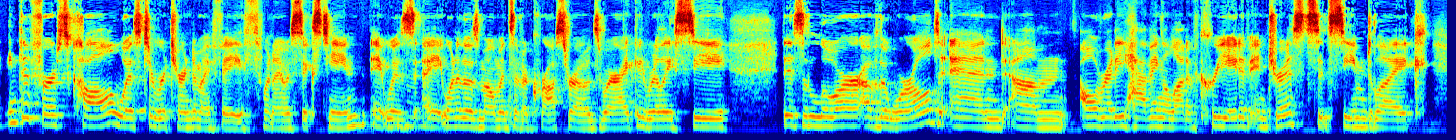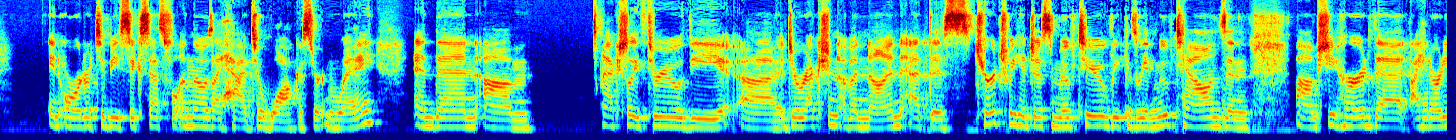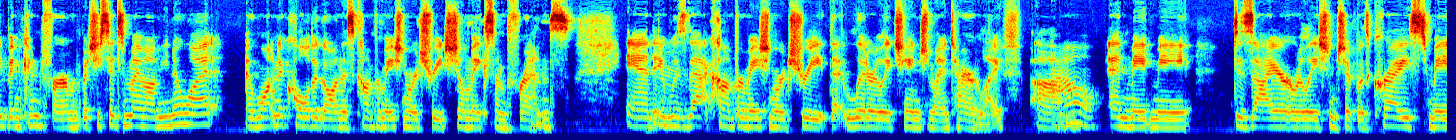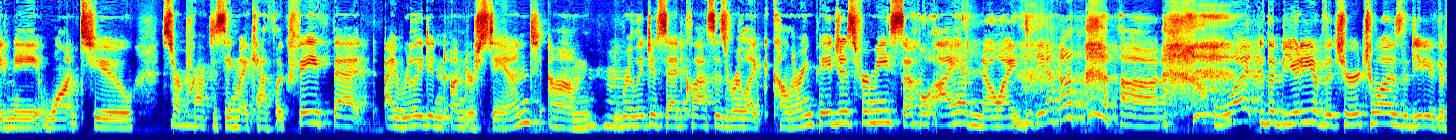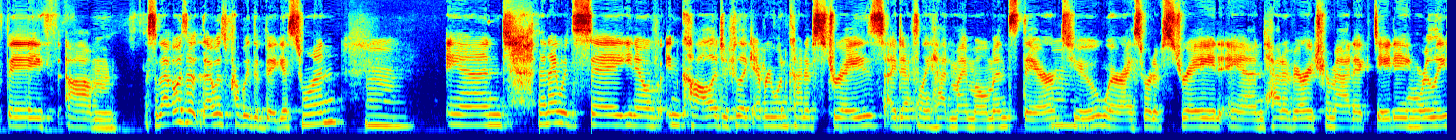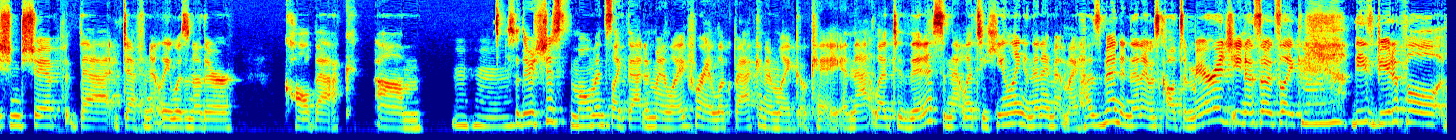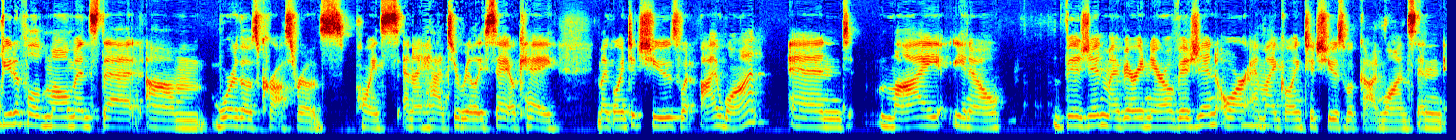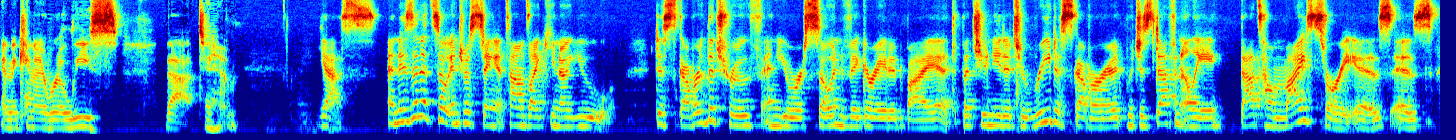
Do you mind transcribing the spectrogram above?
I think the first call was to return to my faith when I was 16. It was mm-hmm. a, one of those moments of a crossroads where I could really see this lore of the world and um, already having a lot of creative interests. It seemed like in order to be successful in those, I had to walk a certain way. And then, um, actually through the uh, direction of a nun at this church we had just moved to because we had moved towns and um, she heard that i had already been confirmed but she said to my mom you know what I want Nicole to go on this confirmation retreat. She'll make some friends. And mm-hmm. it was mm. that confirmation retreat that literally changed my entire life um, wow. and made me desire a relationship with Christ made me want to start mm-hmm. practicing my Catholic faith that I really didn't understand. Um, mm-hmm. Religious ed classes were like coloring pages for me, so I had no idea uh, what the beauty of the church was, the beauty of the faith. Um, so that was a, that was probably the biggest one. Mm. And then I would say, you know, in college, I feel like everyone kind of strays. I definitely had my moments there mm. too, where I sort of strayed and had a very traumatic dating relationship that definitely was another callback. Um, Mm-hmm. So there's just moments like that in my life where I look back and I'm like, okay, and that led to this, and that led to healing, and then I met my husband, and then I was called to marriage. You know, so it's like mm-hmm. these beautiful, beautiful moments that um, were those crossroads points, and I had to really say, okay, am I going to choose what I want and my, you know, vision, my very narrow vision, or mm-hmm. am I going to choose what God wants, and and can I release that to Him? Yes. And isn't it so interesting? It sounds like, you know, you discovered the truth and you were so invigorated by it, but you needed to rediscover it, which is definitely that's how my story is is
